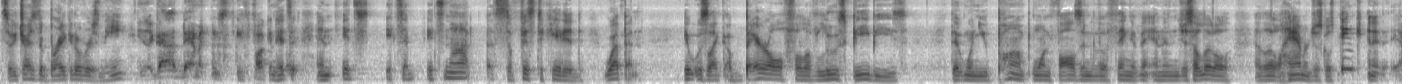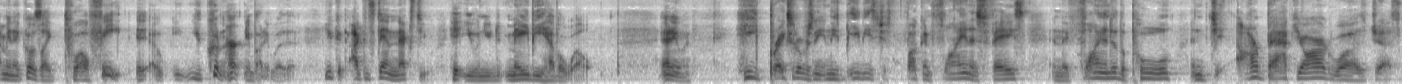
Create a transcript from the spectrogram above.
So he tries to break it over his knee. He's like, God damn it! And he fucking hits it, and it's it's a it's not a sophisticated weapon. It was like a barrel full of loose BBs that when you pump, one falls into the thing, and then- just a little a little hammer just goes dink, and it, I mean it goes like twelve feet. It, you couldn't hurt anybody with it. You could I could stand next to you, hit you, and you'd maybe have a welt. Anyway, he breaks it over his knee, and these BBs just fucking fly in his face, and they fly into the pool. And our backyard was just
